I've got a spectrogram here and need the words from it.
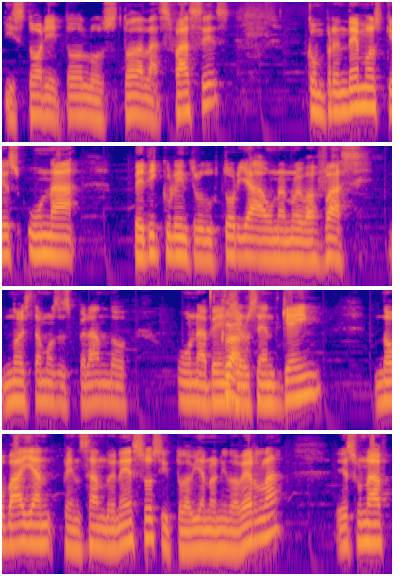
historia y todos los, todas las fases, comprendemos que es una película introductoria a una nueva fase. No estamos esperando un Avengers Endgame no vayan pensando en eso si todavía no han ido a verla. Es una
